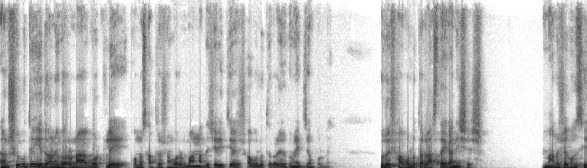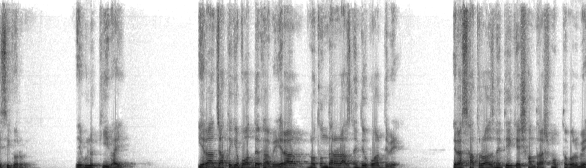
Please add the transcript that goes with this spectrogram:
এখন শুরুতেই এ ধরনের ঘটনা ঘটলে কোনো ছাত্র সংগঠন বাংলাদেশের ইতিহাসে সফল হতে পারে এরকম এক্সাম্পল নেই। ওদের সফলতার রাস্তা এখানেই শেষ। মানুষ এখন সিসি করবে। এগুলো কি ভাই? এরা জাতিকে পথ দেখাবে, এরা নতুন ধারা রাজনীতি উপহার দিবে, এরা ছাত্র রাজনীতিকে সন্ত্রাসমুক্ত করবে,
